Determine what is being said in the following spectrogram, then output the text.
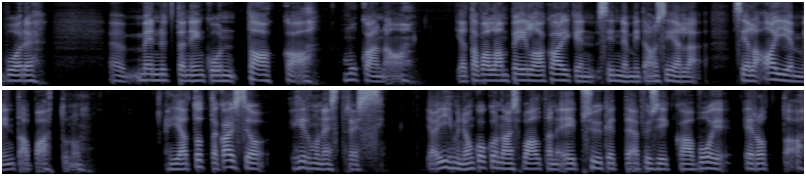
30-40 vuoden mennyttä niin kuin taakkaa mukanaan. Ja tavallaan peilaa kaiken sinne, mitä on siellä, siellä aiemmin tapahtunut. Ja totta kai se on hirmuinen stressi. Ja ihminen on kokonaisvaltainen, ei psyykettä ja fysiikkaa voi erottaa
